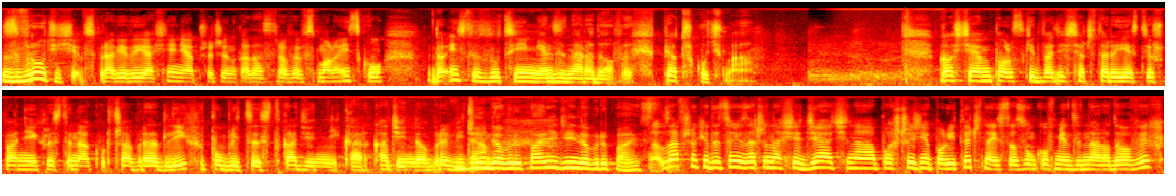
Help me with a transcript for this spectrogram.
zwróci się w sprawie wyjaśnienia przyczyn katastrofy w Smoleńsku do instytucji międzynarodowych. Piotr Kućma. Gościem Polski 24 jest już pani Krystyna Kurcza-Bredlich, publicystka, dziennikarka. Dzień dobry, witam. Dzień dobry Pani, dzień dobry Państwu. No, zawsze, kiedy coś zaczyna się dziać na płaszczyźnie politycznej stosunków międzynarodowych,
